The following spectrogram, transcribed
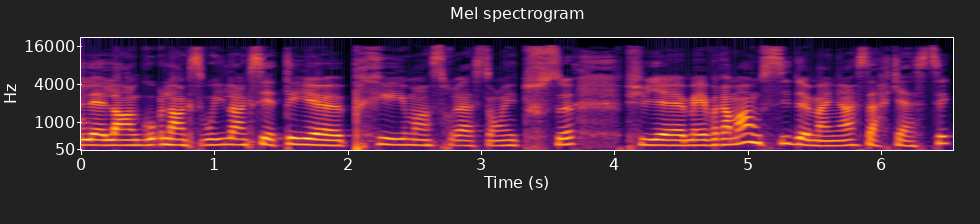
le- le- l'ango- l'anx- oui, l'anxiété euh, pré-menstruation et tout ça. Puis euh, mais vraiment aussi de manière sarcastique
